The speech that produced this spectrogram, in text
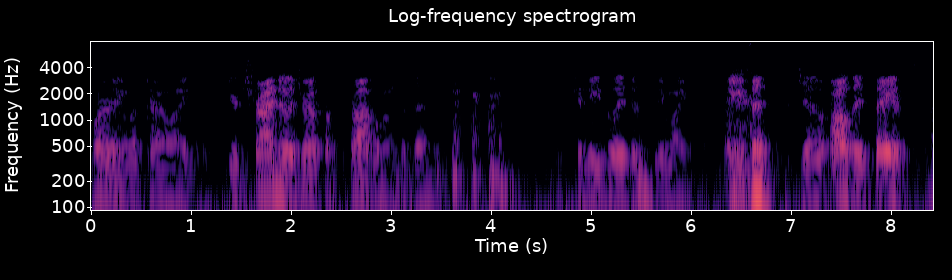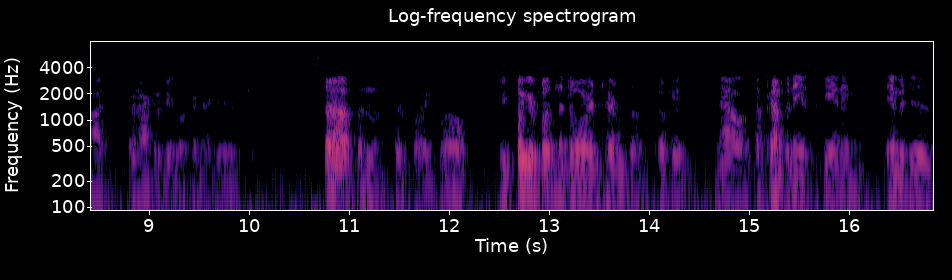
flirting with kind of like you're trying to address a problem, but then it can easily just seem like, like you said, Joe. Oh, they say it's not. They're not going to be looking at your stuff, and it's just like, well, you put your foot in the door in terms of okay, now a company is scanning images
